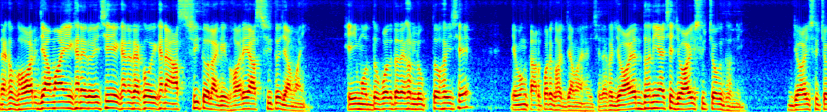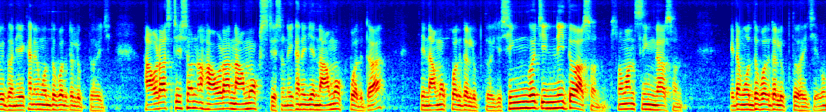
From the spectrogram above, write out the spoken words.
দেখো, ঘর জামাই এখানে রয়েছে, এখানে দেখো, এখানে আশ্রিত লাগে, ঘরে আশ্রিত জামাই। এই মধ্যপদটা দেখো লুপ্ত হয়েছে। এবং তারপরে ঘর জামাই হয়েছে। দেখো, জয়ের ধ্বনি আছে, জয় সূচক ধ্বনি। জয় সূচক ধ্বনি, এখানের মধ্যপদটা লুপ্ত হয়েছে। হাওড়া স্টেশন, হাওড়া নামক স্টেশন, এখানে যে নামক পদটা সেই নামক পদটা লুপ্ত হয়েছে। সিংহ চিহ্নিত আসন, সমান সিংহাসন, এটা মধ্যপদটা লুপ্ত হয়েছে। এবং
